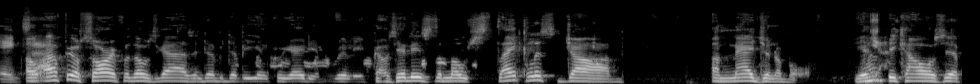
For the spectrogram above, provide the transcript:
exactly. Oh, I feel sorry for those guys in WWE and creative, really, because it is the most thankless job imaginable. Yeah. Yeah. Because if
